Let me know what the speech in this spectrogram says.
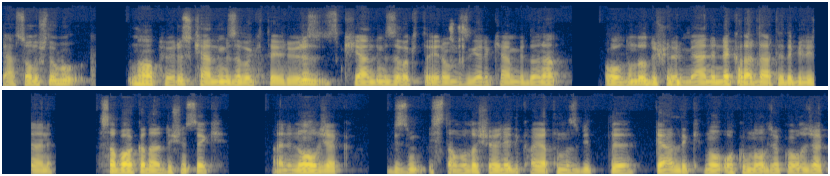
Yani sonuçta bu ne yapıyoruz? Kendimize vakit ayırıyoruz. Kendimize vakit ayırmamız gereken bir dönem olduğunu da düşünüyorum. Yani ne kadar dert edebileceğiz. Yani sabaha kadar düşünsek hani ne olacak? Bizim İstanbul'da şöyleydik, hayatımız bitti, geldik, ne, okul ne olacak, o olacak.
